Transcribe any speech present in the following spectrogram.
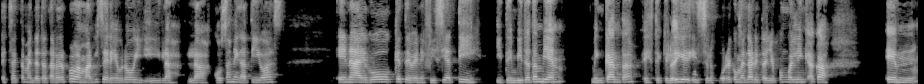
exactamente, tratar de reprogramar el cerebro y, las, cosas negativas en algo que te beneficie a ti y te invita también, me encanta, este, que lo diga y se los puedo recomendar, ahorita yo pongo el link acá, em,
